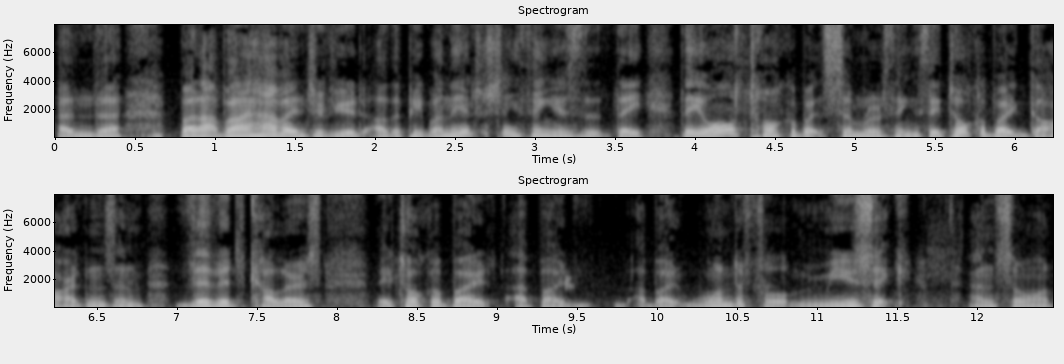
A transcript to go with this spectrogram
And uh, but I, but I have interviewed other people, and the interesting thing is that they they all talk about similar things. They talk about gardens and vivid colours. They talk about about about wonderful music and so on.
